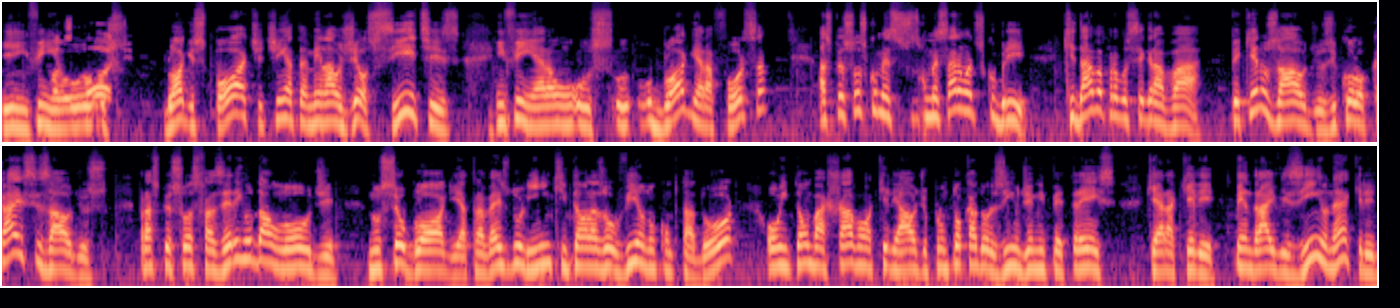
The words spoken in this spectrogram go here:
e enfim, os Blogspot, tinha também lá os Geocities, enfim, eram os, o, o blog era a força. As pessoas come, começaram a descobrir que dava para você gravar pequenos áudios e colocar esses áudios para as pessoas fazerem o download no seu blog através do link, então elas ouviam no computador ou então baixavam aquele áudio para um tocadorzinho de MP3, que era aquele pendrivezinho, né, aquele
